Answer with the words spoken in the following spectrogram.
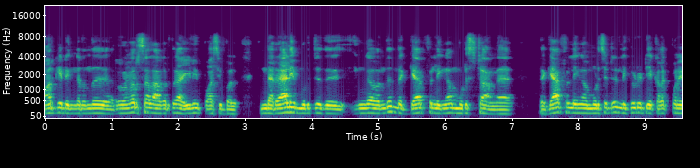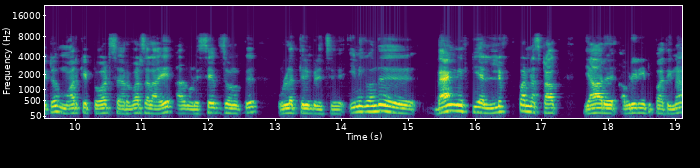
மார்க்கெட் இங்கேருந்து ரிவர்சல் ஆகுறதுக்கு ஹைலி பாசிபிள். இந்த ரேலி முடிஞ்சது. இங்கே வந்து இந்த கேப் ஃபில்லிங்காக முடிச்சுட்டாங்க. இந்த கேப் ஃபில்லிங்காக முடிச்சுட்டு லிக்விடிட்டியை கலெக்ட் பண்ணிவிட்டு மார்க்கெட் டுவர்ட்ஸ் ரிவர்சல் ஆகி அதனுடைய சேஃப் ஜோனுக்கு உள்ளே திரும்பிடுச்சு. இன்னைக்கு வந்து பேங்க் நிஃப்டியை லிஃப்ட் பண்ண ஸ்டாக் யார் அப்படின்னுட்டு பார்த்தீங்கன்னா,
